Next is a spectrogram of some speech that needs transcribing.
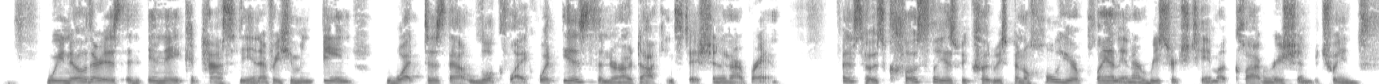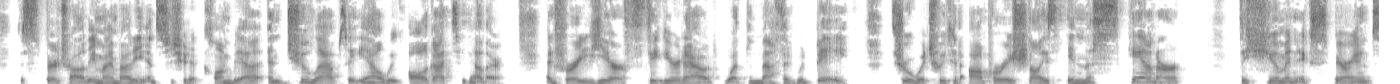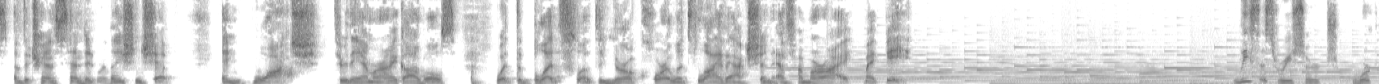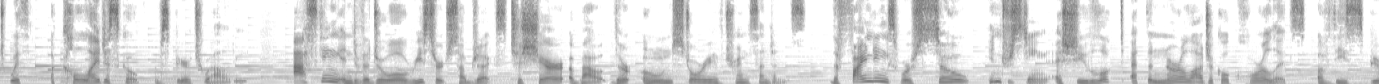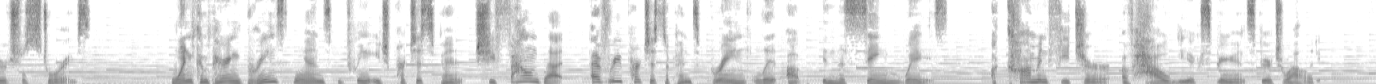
we know there is an innate capacity in every human being. What does that look like? What is the neurodocking station in our brain? And so as closely as we could, we spent a whole year planning our research team, a collaboration between the Spirituality Mind Body Institute at Columbia and two labs at Yale. We all got together and for a year figured out what the method would be through which we could operationalize in the scanner the human experience of the transcendent relationship and watch through the MRI goggles what the blood flow, the neural correlates, live action fMRI might be. Lisa's research worked with a kaleidoscope of spirituality asking individual research subjects to share about their own story of transcendence. The findings were so interesting as she looked at the neurological correlates of these spiritual stories. When comparing brain scans between each participant, she found that every participant's brain lit up in the same ways, a common feature of how we experience spirituality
